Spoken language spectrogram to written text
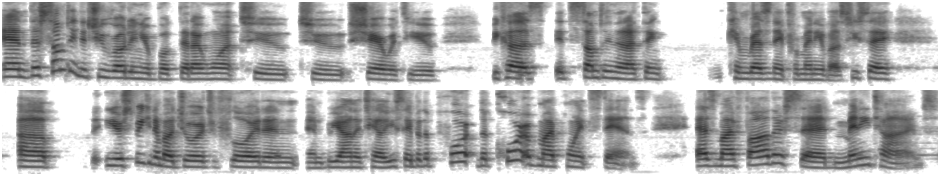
And there's something that you wrote in your book that I want to to share with you because it's something that I think can resonate for many of us. You say, uh, you're speaking about George Floyd and, and Breonna Taylor. You say, but the, poor, the core of my point stands. As my father said many times,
